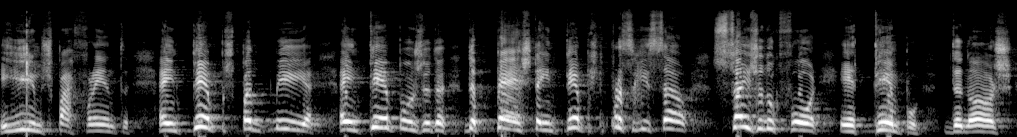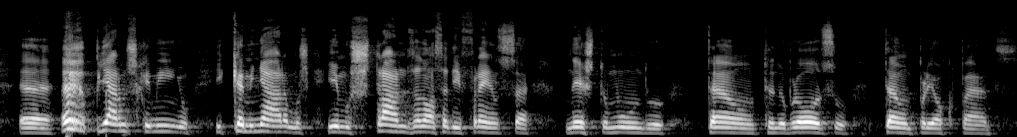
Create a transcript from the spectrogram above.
e irmos para a frente. Em tempos de pandemia, em tempos de, de, peste, em tempos de perseguição, seja no que for, é tempo de nós uh, arrepiarmos caminho e caminharmos e mostrarmos a nossa diferença neste mundo tão tenebroso, tão preocupante.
